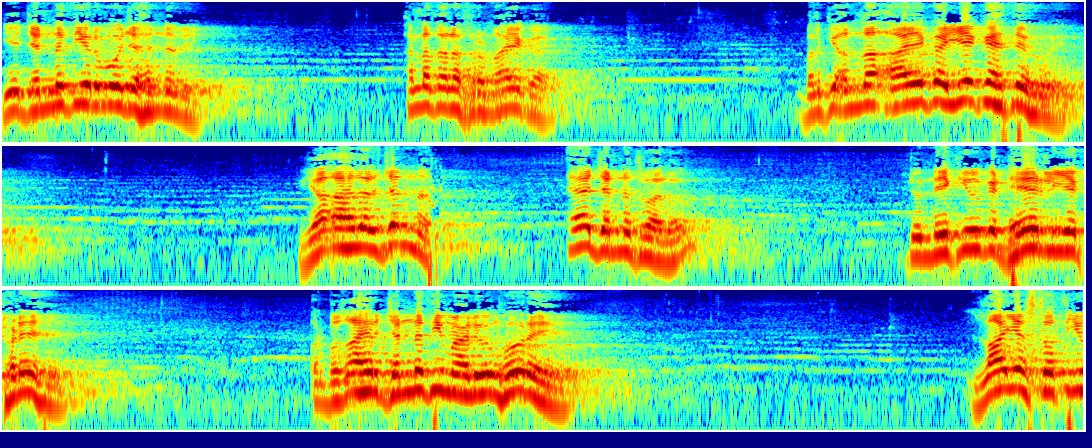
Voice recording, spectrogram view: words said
یہ جنتی اور وہ جہنمی۔ اللہ تعالیٰ فرمائے گا بلکہ اللہ آئے گا یہ کہتے ہوئے، یا اہل الجنت، اے جنت والو، جو نیکیوں کے ڈھیر لیے کھڑے ہیں اور بظاہر جنتی معلوم ہو رہے ہیں، لا يستطيع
